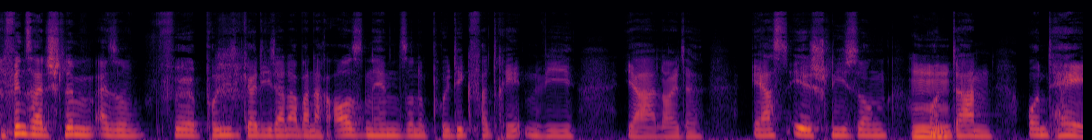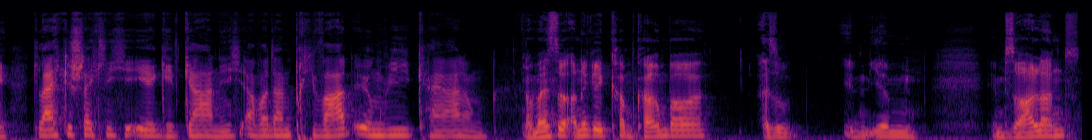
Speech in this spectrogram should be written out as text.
Ich finde es halt schlimm, also für Politiker, die dann aber nach außen hin so eine Politik vertreten wie, ja, Leute, erst Eheschließung Mhm. und dann, und hey, gleichgeschlechtliche Ehe geht gar nicht, aber dann privat irgendwie, keine Ahnung. Aber meinst du, Annegret Kramp-Karrenbauer, also in ihrem, im Saarland,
